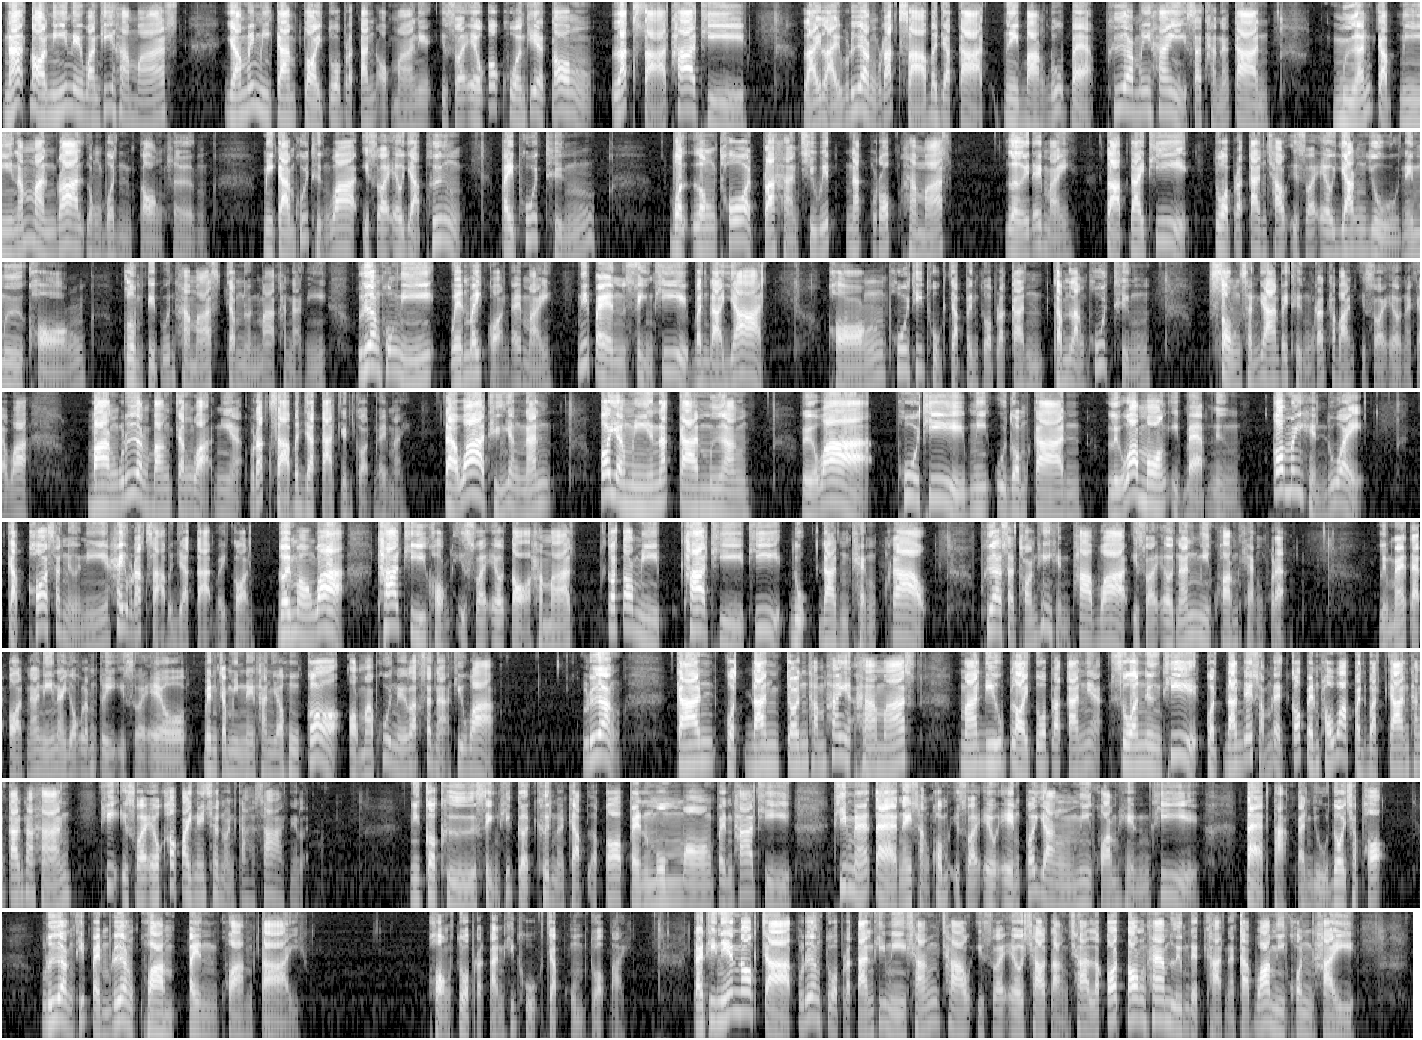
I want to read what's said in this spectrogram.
ณตอนนี้ในวันที่ฮามาสยังไม่มีการปล่อยตัวประกันออกมาเนี่ยอิสราเอลก็ควรที่จะต้องรักษาท่าทีหลาย ๆ เรื่องรักษาบรรยากาศในบางรูปแบบเพื่อไม่ให้สถานการณ์เหมือนกับมีน้ำมันราดลงบนกองเพลิง มีการพูดถึงว่าอิสราเอลอย่าพึ่งไปพูดถึงบทลงโทษประหารชีวิตนักรบฮามาสเลยได้ไหม ตราบใดที่ตัวประกันชาวอิสราเอลยังอยู่ในมือของกลุ่มติดวุ้นฮามาสจำนวนมากขนาดนี้ เรื่องพวกนี้เว้นไว้ก่อนได้ไหม นี่เป็นสิ่งที่บรรดาญาติของผู้ที่ถูกจับเป็นตัวประกันกำลังพูดถึงส่งสัญญาณไปถึงรัฐบาลอิสราเอลนะครับว่า บางเรื่องบางจังหวะเนี่ยรักษาบรรยากาศกันก่อนได้ไหม แต่ว่าถึงอย่างนั้นก็ยังมีนักการเมือง หรือว่าผู้ที่มีอุดมการณ์หรือว่ามองอีกแบบหนึ่ง ก็ไม่เห็นด้วยกับข้อเสนอนี้ให้รักษาบรรยากาศไว้ก่อน โดยมองว่าท่าทีของอิสราเอลต่อฮามาสก็ต้องมีท่าทีที่ดุดันแข็งกร้าว เพื่อสะท้อนให้เห็นภาพว่าอิสราเอลนั้นมีความแข็งแกร่งหรือแม้แต่ก่อนหน้านี้นายกรัฐมนตรีอิสราเอลเบนจามินเนทันยาฮูก็ออกมาพูดในลักษณะที่ว่า เรื่องการกดดันจนทำให้ฮามาสมาดิวปล่อยตัวประกันเนี่ยส่วนหนึ่งที่กดดันได้สำเร็จก็เป็นเพราะว่าปฏิบัติการทางการทหารที่อิสราเอลเข้าไปในฉนวนกาซาเนี่ยแหละนี่ก็คือสิ่งที่เกิดขึ้นนะครับ แล้วก็เป็นมุมมองเป็นท่าทีที่แม้แต่ในสังคมอิสราเอลเองก็ยังมีความเห็นที่แตกต่างกันอยู่ โดยเฉพาะเรื่องที่เป็นเรื่องความเป็นความตายของตัวประกันที่ถูกจับกลุ่มตัวไป แต่ทีนี้นอกจากเรื่องตัวประกันที่มีทั้งชาวอิสราเอลชาวต่างชาติ แล้วก็ต้องห้ามลืมเด็ดขาดนะครับ ว่ามีคนไทย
